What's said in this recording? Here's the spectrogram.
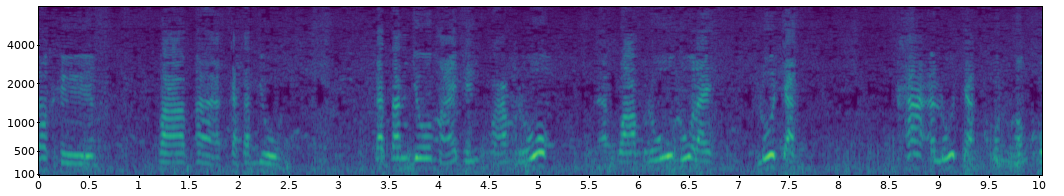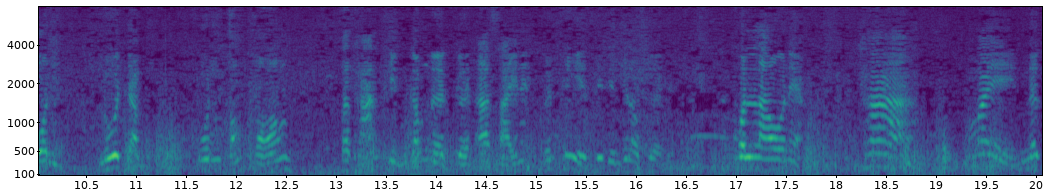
ก็คือความอ่ากตัญญูกตัญญูหมายถึงความรู้ นะความรู้รู้อะไร รู้จักค่ารู้จักคุณของคน รู้จักคุณของของสถานถิ่นกำเนิดเกิดอาศัยเนี่ยพื้นที่ที่ดินที่เราเกิด คนเราเนี่ยถ้าไม่นึก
